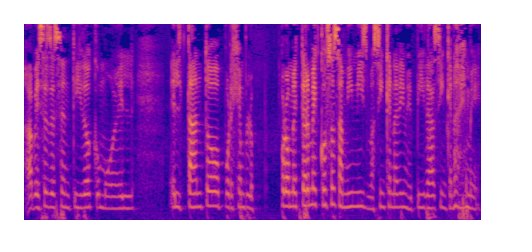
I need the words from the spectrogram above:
a veces he sentido como el, el tanto, por ejemplo, prometerme cosas a mí misma sin que nadie me pida, sin que nadie me,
